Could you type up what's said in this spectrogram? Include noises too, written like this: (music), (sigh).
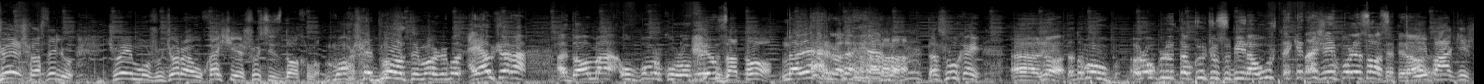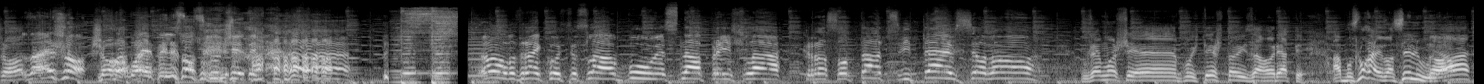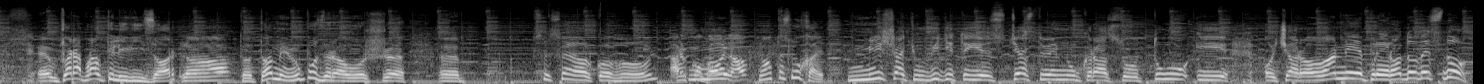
Василю, чуємо, що вчора у хащі щось і здохло. Може бути, може бути. А я вчора вдома уборку робив. Зато. Наверно, (laughs) наверно. Та слухай, е, ну, та думав, роблю та включу собі наушники, та ще й пилісосити, ну. І пак, і що? Знаєш що? Що? Забує пилісос включити. (laughs) О, бодрай, Костя, слава Богу, весна прийшла, красота, цвіте, все, ну. Вже може е, почти що і загоряти. Або слухай, Василю, Ну? я е, вчора брав телевізор, Ну. то там йому позирав, що е, це все алкоголь. Алкоголь, ну? Ну, то слухай, мішать увидіти естественну красоту і очарування природу весну.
